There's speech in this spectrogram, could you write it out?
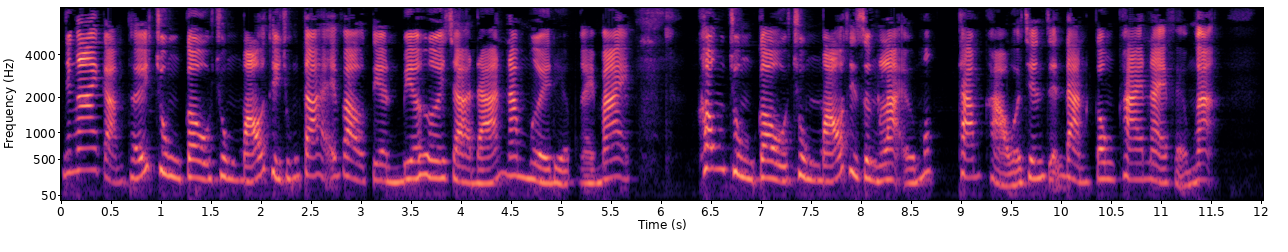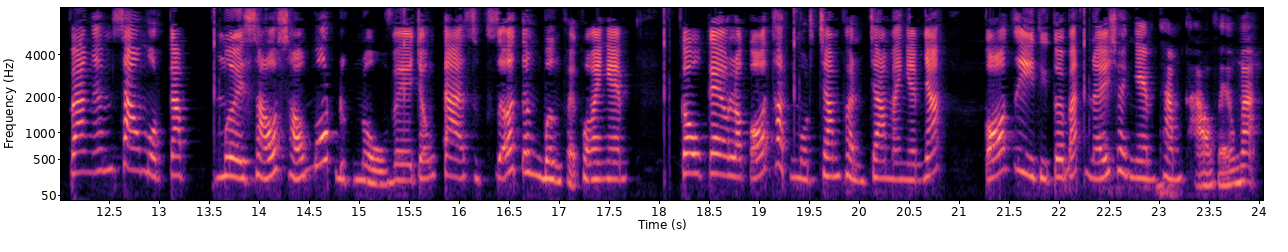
Nhưng ai cảm thấy trùng cầu, trùng máu thì chúng ta hãy vào tiền bia hơi trà đá 5-10 điểm ngày mai. Không trùng cầu, trùng máu thì dừng lại ở mức tham khảo ở trên diễn đàn công khai này, phải không ạ? Và ngày hôm sau một cặp 1661 được nổ về chúng ta rực rỡ tưng bừng, phải không anh em? Câu kèo là có thật 100% anh em nhé. Có gì thì tôi bắt lấy cho anh em tham khảo phải không ạ?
